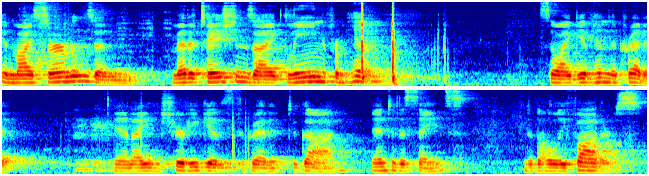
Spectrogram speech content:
in my sermons and meditations I glean from him. So I give him the credit. And I'm sure he gives the credit to God and to the saints and to the Holy Fathers.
